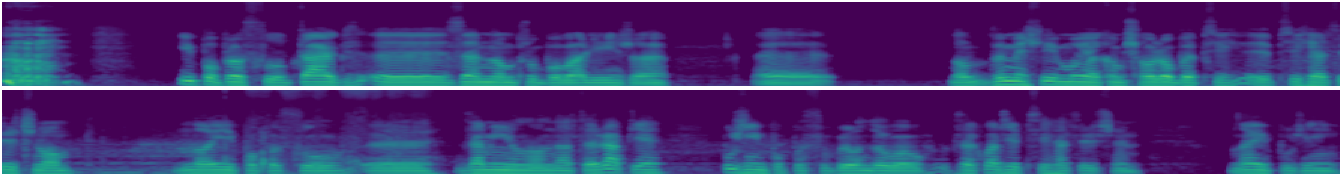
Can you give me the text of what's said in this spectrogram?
i po prostu tak y, ze mną próbowali, że no, wymyślili mu jakąś chorobę psych psychiatryczną, no i po prostu zamieniono na terapię. Później po prostu wylądował w zakładzie psychiatrycznym. No i później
